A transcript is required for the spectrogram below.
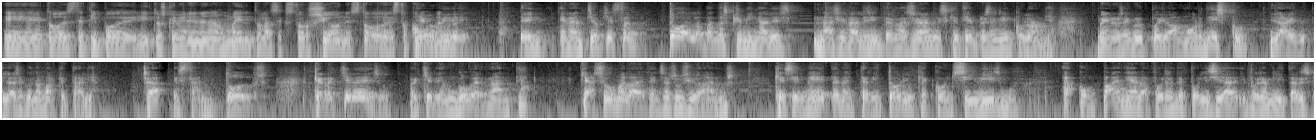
eh, todo este tipo de delitos que vienen en aumento, las extorsiones, todo esto. ¿Cómo Diego, mire, en, en Antioquia están todas las bandas criminales nacionales e internacionales que tienen presencia en Colombia, menos el grupo Iván Mordisco y la, y la segunda Marquetalia. O sea, están todos. ¿Qué requiere eso? Requiere un gobernante que asuma la defensa de sus ciudadanos, que se meta en el territorio, que con civismo acompañe a las fuerzas de policía y fuerzas militares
